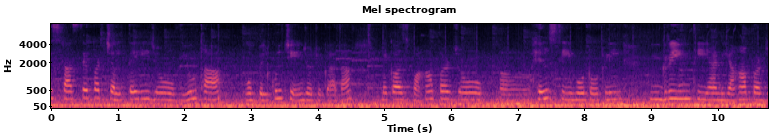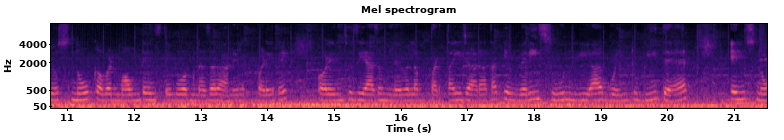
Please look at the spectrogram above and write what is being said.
इस रास्ते पर चलते ही जो व्यू था, वो बिल्कुल चेंज हो चुका था। बिकॉज़ वहाँ पर जो हिल्स थी, वो टोटली ग्रीन थी एंड यहाँ पर जो स्नो कवर्ड माउंटेन्स थे, वो अब नज़र आने लग पड़े थे और इंथुजियाज़म लेवल अब बढ़ता ही जा रहा था कि very soon we are going to be there in snow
